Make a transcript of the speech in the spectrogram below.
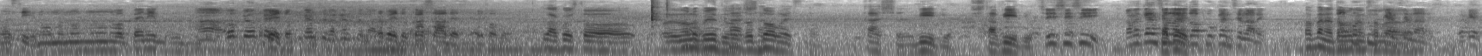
Ma sì, non, non- non va bene. Ah, ok, ok. Vedo. Cancella, cancella. Ripeto, cassa adesso, per favore. là questo eh, non lo vedo Cassa dove questo. Cassa, video. Ci sta video. Sì, sì, sì. Come cancellare? Vabbè. Dopo cancellare. va bene Dopo tu cancellare cancellare. Ok.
